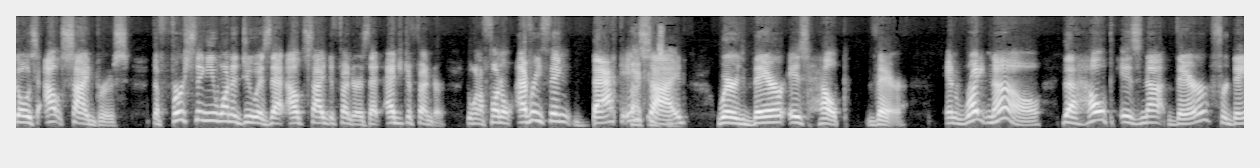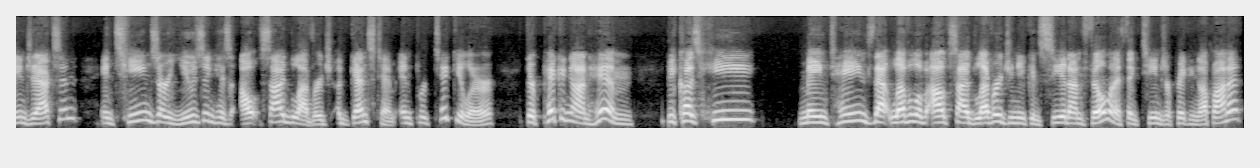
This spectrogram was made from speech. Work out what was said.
goes outside, Bruce? The first thing you want to do is that outside defender, is that edge defender. You want to funnel everything back, back inside, inside where there is help there. And right now, the help is not there for Dane Jackson, and teams are using his outside leverage against him. In particular, they're picking on him because he maintains that level of outside leverage, and you can see it on film. And I think teams are picking up on it.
